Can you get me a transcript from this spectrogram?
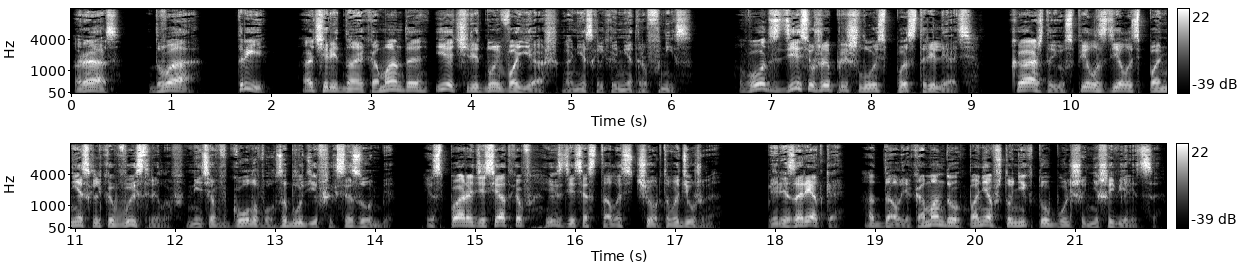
Раз, два, три. Очередная команда и очередной вояж на несколько метров вниз. Вот здесь уже пришлось пострелять. Каждый успел сделать по несколько выстрелов, метя в голову заблудившихся зомби. Из пары десятков их здесь осталось чертова дюжина. «Перезарядка!» – отдал я команду, поняв, что никто больше не шевелится.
